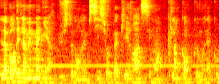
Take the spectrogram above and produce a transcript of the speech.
l'aborder de la même manière justement, même si sur le papier Reims c'est moins clinquant que Monaco.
